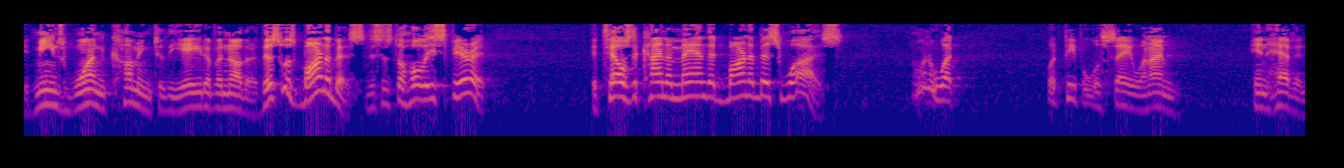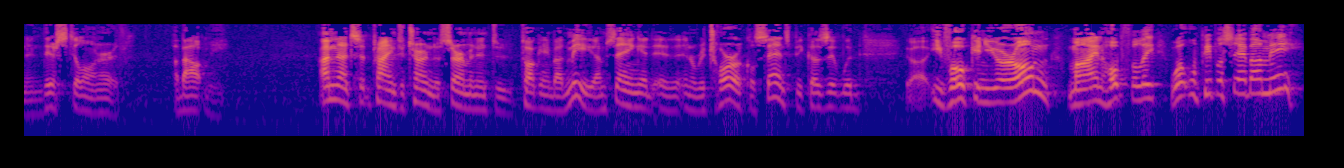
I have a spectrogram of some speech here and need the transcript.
It means one coming to the aid of another. This was Barnabas. This is the Holy Spirit. It tells the kind of man that Barnabas was. I wonder what, what people will say when I'm in heaven and they're still on earth about me. I'm not trying to turn the sermon into talking about me. I'm saying it in a rhetorical sense because it would uh, evoke in your own mind, hopefully, what will people say about me?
